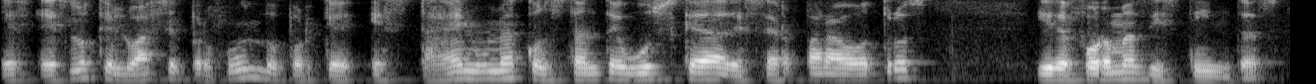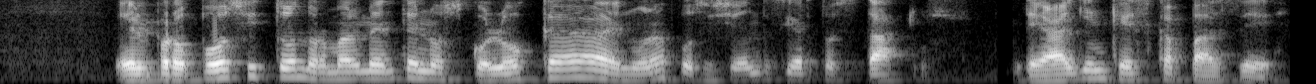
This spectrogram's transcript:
es, lo que lo hace profundo, porque está en una constante búsqueda de ser para otros y de formas distintas. El propósito normalmente nos coloca en una posición de cierto estatus, de alguien que es capaz de.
